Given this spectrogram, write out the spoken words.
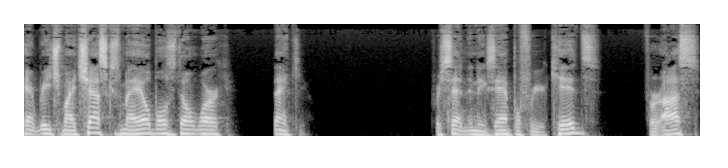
can't reach my chest because my elbows don't work. Thank you for setting an example for your kids, for us,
